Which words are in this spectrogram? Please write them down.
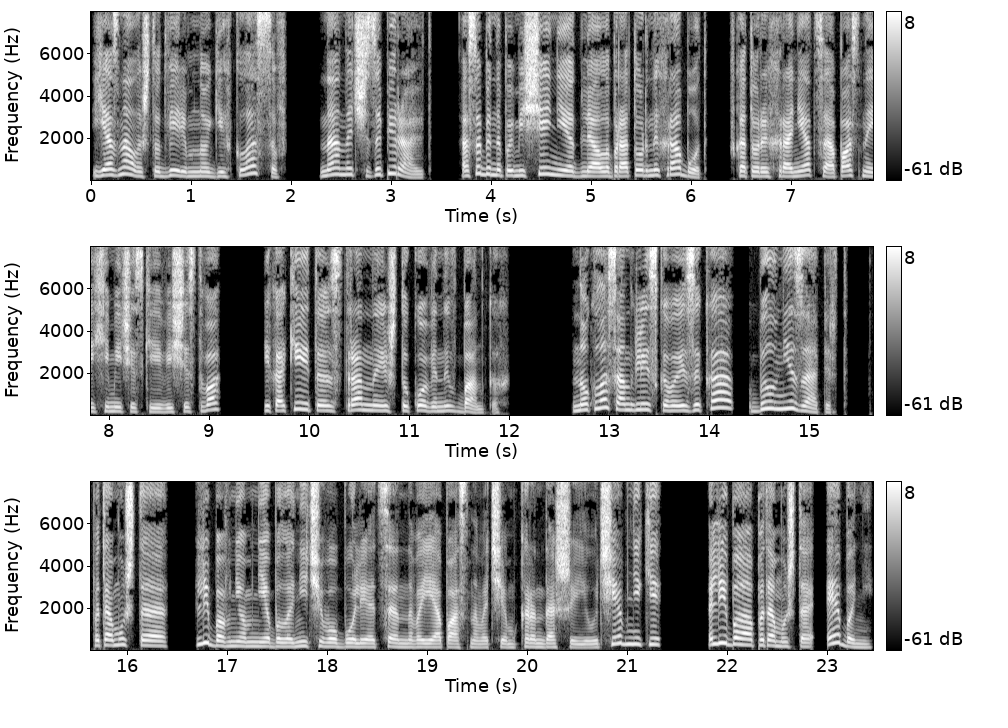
Я знала, что двери многих классов на ночь запирают, особенно помещения для лабораторных работ, в которых хранятся опасные химические вещества и какие-то странные штуковины в банках. Но класс английского языка был не заперт, потому что либо в нем не было ничего более ценного и опасного, чем карандаши и учебники, либо потому что Эбони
